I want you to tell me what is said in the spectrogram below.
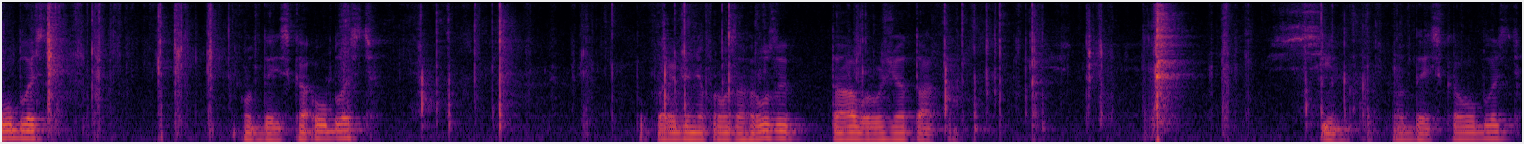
область. Одеська область. Попередження про загрози та ворожі атаки. 7. Одеська область.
